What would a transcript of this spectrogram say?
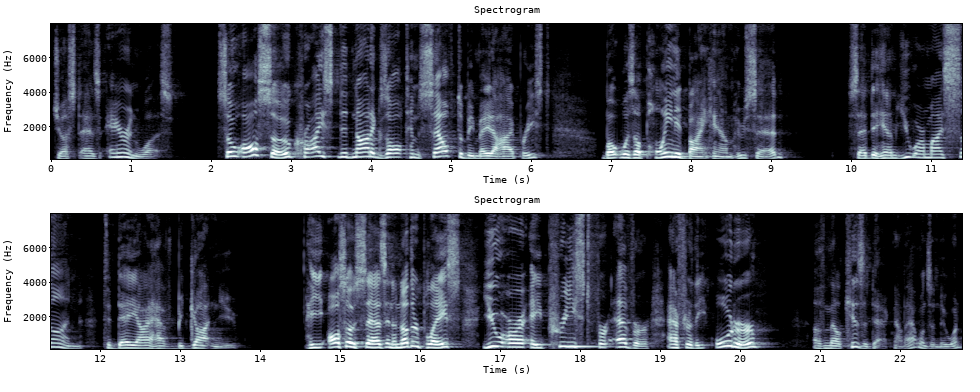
just as Aaron was. So also, Christ did not exalt himself to be made a high priest, but was appointed by him who said, said to him, You are my son, today I have begotten you. He also says in another place, You are a priest forever after the order of Melchizedek. Now, that one's a new one.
